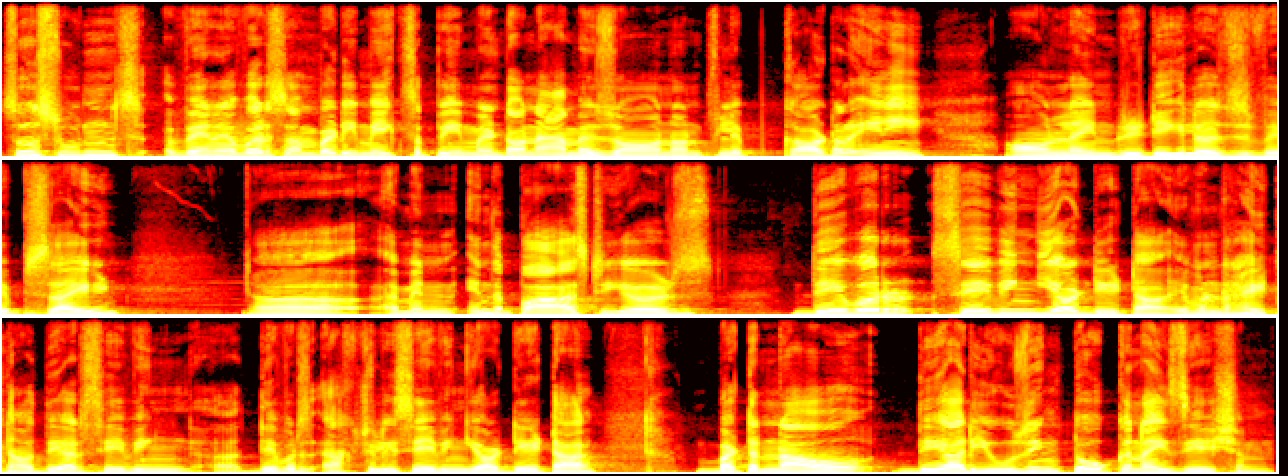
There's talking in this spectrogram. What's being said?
So students, whenever somebody makes a payment on Amazon, on Flipkart or any online retailer's website, uh, I mean, in the past years, they were saving your data. Even right now, they are saving, uh, they were actually saving your data, but now they are using tokenization.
